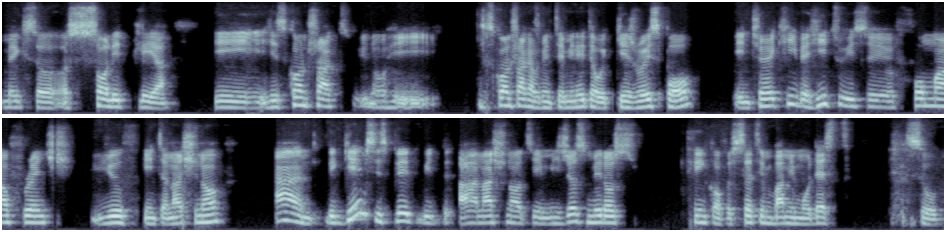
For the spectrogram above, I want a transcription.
makes a, a solid player. He his contract, you know, he his contract has been terminated with Kayserispor in Turkey, but he too is a former French youth international. And the games he's played with our national team, he's just made us think of a certain Mbami Modeste. So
